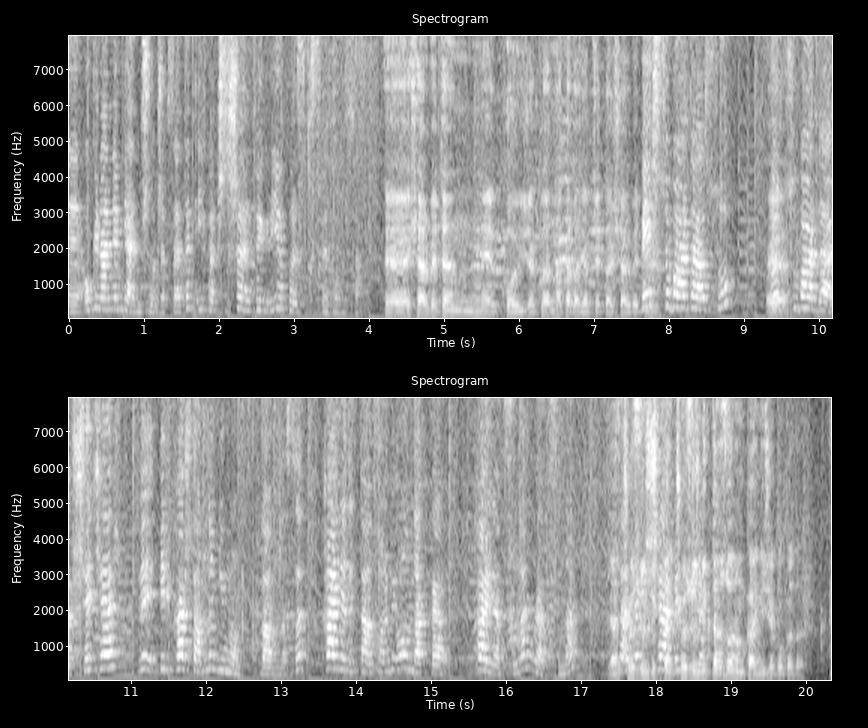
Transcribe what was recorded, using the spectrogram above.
E, o gün annem gelmiş olacak zaten. İlk açılışı Arife günü yaparız kısmet olursa. Ee, şerbete ne koyacaklar? Ne kadar yapacaklar şerbetini? 5 su bardağı su, 4 Ee? su bardağı şeker ve birkaç damla limon damlası. Kaynadıktan sonra bir 10 dakika kaynatsınlar, bıraksınlar. Yani Zaten çözüldükten şerbet çözüldükten sonra mı kaynayacak o kadar? Sıcak.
